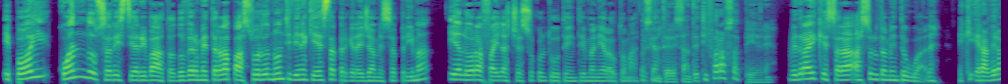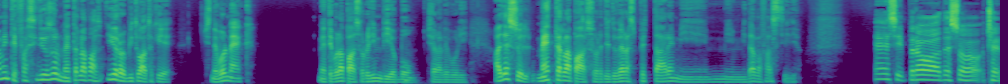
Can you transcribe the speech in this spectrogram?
e poi quando saresti arrivato a dover mettere la password non ti viene chiesta perché l'hai già messa prima e allora fai l'accesso col tuo utente in maniera automatica. Questo è interessante, ti farò sapere. Vedrai che sarà assolutamente uguale. E che era veramente fastidioso il mettere la password. Io ero abituato che accendevo il Mac, mettevo la password, invio, boom, ce l'avevo lì. Adesso il mettere la password e dover aspettare mi, mi, mi dava fastidio. Eh sì, però adesso, cioè,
